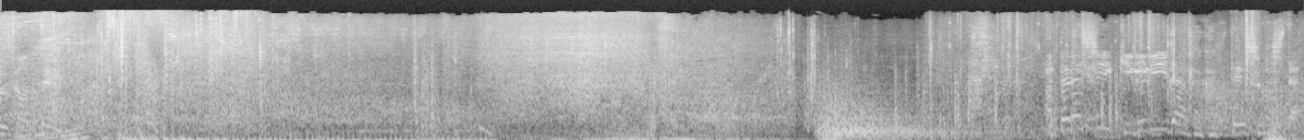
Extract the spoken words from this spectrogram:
空間点新しいキルリーダーが確定しましたフ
